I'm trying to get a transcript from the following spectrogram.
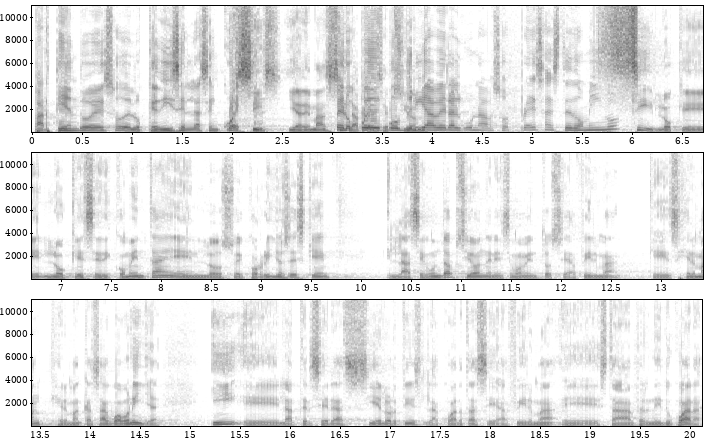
Partiendo eso de lo que dicen las encuestas. Sí, y además Pero podría haber alguna sorpresa este domingo. Sí, lo que, lo que se comenta en los eh, corrillos es que la segunda opción en este momento se afirma que es Germán, Germán Casagua Bonilla. Y eh, la tercera, Ciel Ortiz, la cuarta se afirma eh, está Fernando Cuara.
